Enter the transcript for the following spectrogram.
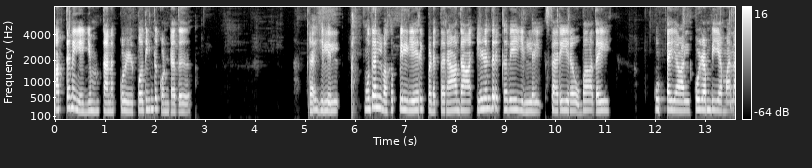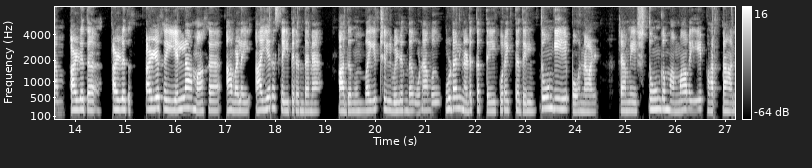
அத்தனையையும் தனக்குள் பொதிந்து கொண்டது. ரயிலில் முதல் வகுப்பில் ஏறிப்படுத்த ராதா எழுந்திருக்கவே இல்லை. சரீர உபாதை குட்டையால் குழம்பிய மனம் அழுத அழுது அழுகை எல்லாமாக அவளை அயர செய்திருந்தன. அதுவும் வயிற்றில் விழுந்த உணவு உடல் நடுக்கத்தை குறைத்ததில் தூங்கியே போனாள். ரமேஷ் தூங்கும் அம்மாவையே பார்த்தான்.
